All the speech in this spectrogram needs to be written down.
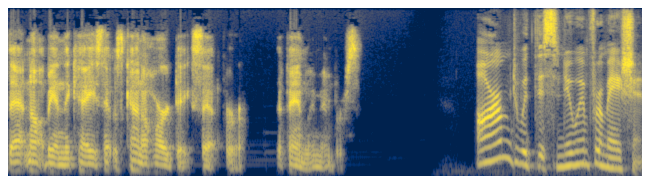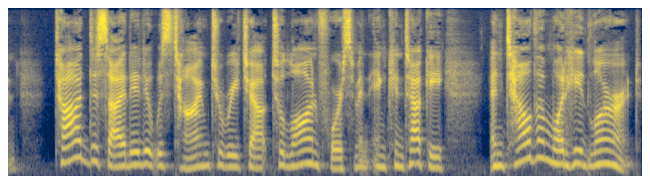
that not being the case, that was kind of hard to accept for the family members. Armed with this new information, Todd decided it was time to reach out to law enforcement in Kentucky and tell them what he'd learned.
